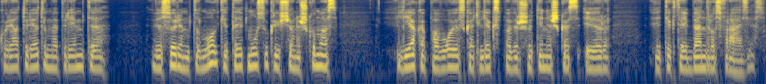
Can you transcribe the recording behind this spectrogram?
kurią turėtume priimti visų rimtumu, kitaip mūsų krikščioniškumas lieka pavojus, kad liks paviršutiniškas ir tik tai bendros frazės.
